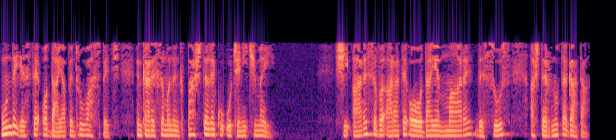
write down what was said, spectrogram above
Unde este odaia pentru oaspeți, în care să mănânc paștele cu ucenicii mei?" Și are să vă arate o odaie mare de sus, așternută gata.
